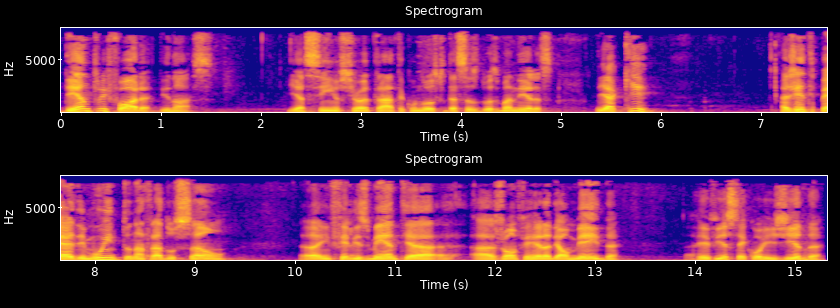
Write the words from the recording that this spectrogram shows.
dentro e fora de nós. E assim o Senhor trata conosco dessas duas maneiras. E aqui a gente perde muito na tradução. Uh, infelizmente, a, a, João Ferreira de Almeida, a revista é corrigida,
